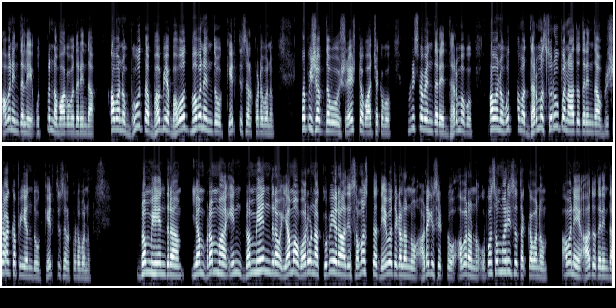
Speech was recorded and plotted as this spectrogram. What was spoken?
ಅವನಿಂದಲೇ ಉತ್ಪನ್ನವಾಗುವುದರಿಂದ ಅವನು ಭೂತ ಭವ್ಯ ಭವೋದ್ಭವನೆಂದು ಕೀರ್ತಿಸಲ್ಪಡುವನು. ಕಪಿಶಬ್ದವು ಶ್ರೇಷ್ಠ ವಾಚಕವು ವೃಷವೆಂದರೆ ಧರ್ಮವು. ಅವನು ಉತ್ತಮ ಧರ್ಮ ಸ್ವರೂಪನಾದುದರಿಂದ ವೃಷಾಕಪಿ ಎಂದು ಕೀರ್ತಿಸಲ್ಪಡುವನು. ಬ್ರಹ್ಮೇಂದ್ರ ಎಂ ಬ್ರಹ್ಮ ಇನ್ ಬ್ರಹ್ಮೇಂದ್ರ ಯಮ ವರುಣ ಕುಬೇರಾದಿ ಸಮಸ್ತ ದೇವತೆಗಳನ್ನು ಅಡಗಿಸಿಟ್ಟು ಅವರನ್ನು ಉಪಸಂಹರಿಸತಕ್ಕವನು. ಅವನೇ ಆದುದರಿಂದ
